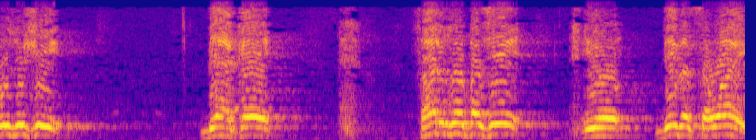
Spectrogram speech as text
موضوع شي بیا کې فرض پسې یو دی بسوای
